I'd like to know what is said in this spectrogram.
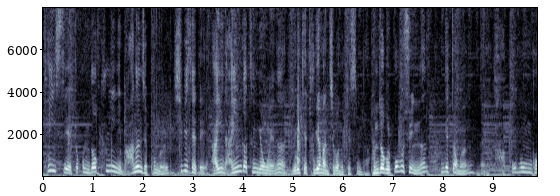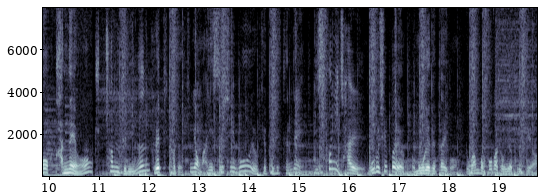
케이스에 조금 더 쿨링이 많은 제품을 12세대 i9 같은 경우에는 이렇게 두 개만 집어넣겠습니다. 견적을 뽑을 수 있는 한계점은 네, 다 뽑은 것 같네요. 추천드리는 그래픽 카드 신경 많이 쓰시고 이렇게 보실 텐데 이 선이 잘 모르실 거예요. 너무 오래됐다 이거. 이거 한번 뽑아서 올려드릴게요.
